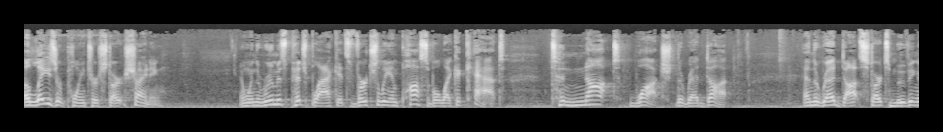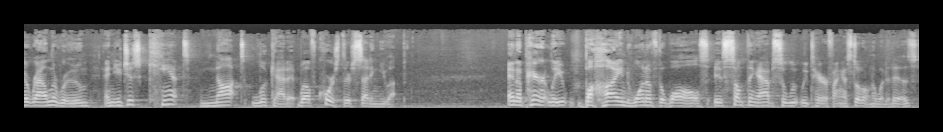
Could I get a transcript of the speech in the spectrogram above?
a laser pointer starts shining. And when the room is pitch black, it's virtually impossible, like a cat, to not watch the red dot. And the red dot starts moving around the room, and you just can't not look at it. Well, of course, they're setting you up. And apparently, behind one of the walls is something absolutely terrifying. I still don't know what it is.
